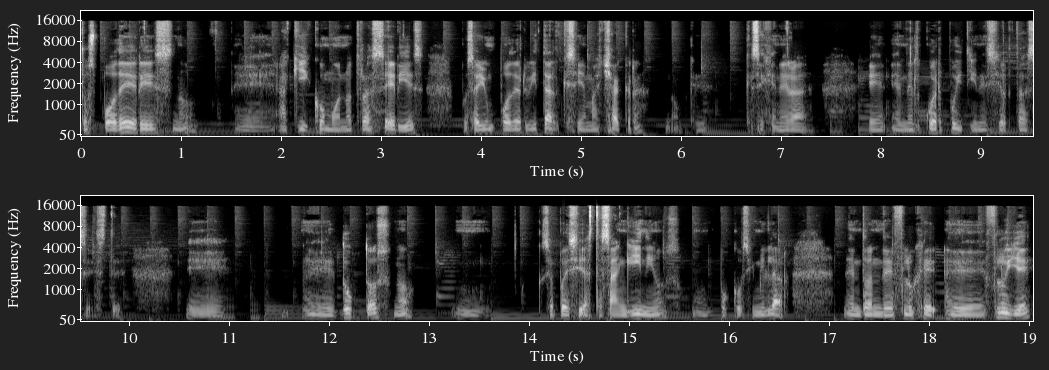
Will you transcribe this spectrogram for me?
los poderes, ¿no? Eh, aquí como en otras series, pues hay un poder vital que se llama chakra, ¿no? que, se genera en, el cuerpo y tiene ciertas este, eh, eh, ductos, ¿no? Mm, se puede decir hasta sanguíneos, un poco similar, en donde fluye, eh, fluye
